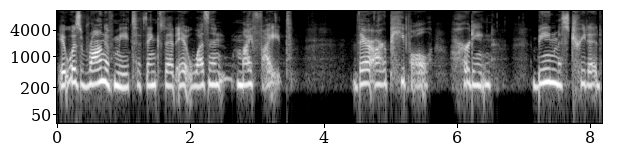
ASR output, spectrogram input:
It was wrong of me to think that it wasn't my fight. There are people hurting, being mistreated,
